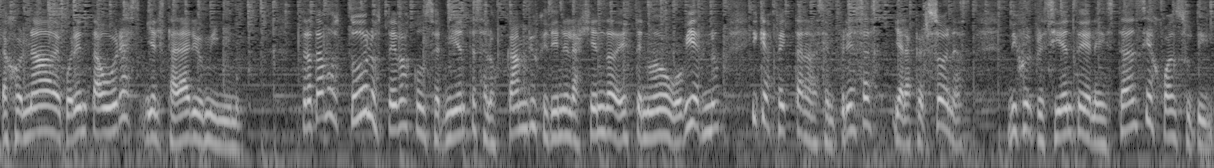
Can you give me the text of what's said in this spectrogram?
la jornada de 40 horas y el salario mínimo. Tratamos todos los temas concernientes a los cambios que tiene la agenda de este nuevo gobierno y que afectan a las empresas y a las personas, dijo el presidente de la instancia, Juan Sutil.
